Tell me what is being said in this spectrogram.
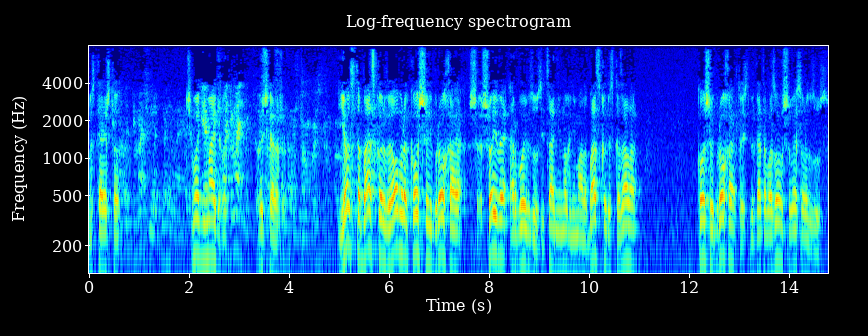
Мы сказали, что... Чему отнимает? Очень хорошо. Йоста Басколь Веомра Кошель Броха Шойве Арбоем Зуз. И царь немного не мало Басколь сказала Кошель Броха, то есть Берката Базон Шове 40 Зуз.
